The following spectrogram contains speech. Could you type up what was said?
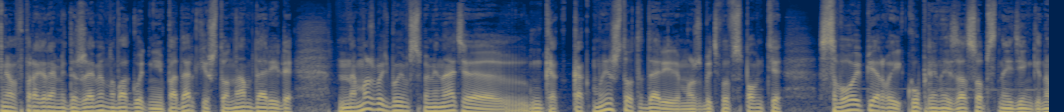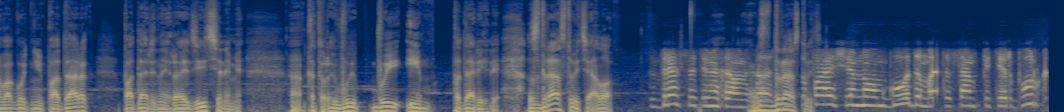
э, в программе «Дежавю» новогодние подарки, что нам дарили. А может быть, будем вспоминать, э, как, как мы что-то дарили. Может быть, вы вспомните свой первый купленный за собственные деньги новогодний подарок, подаренный родителями, э, который вы, вы им подарили. Здравствуйте, алло. Здравствуйте, Михаил Михайлович. Здравствуйте. С наступающим Новым годом. Это Санкт-Петербург.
